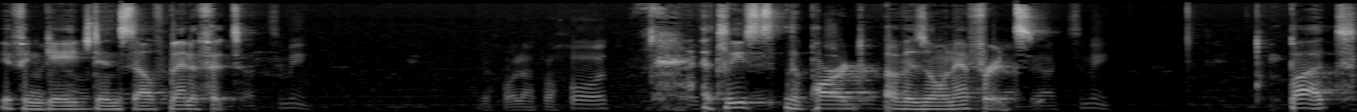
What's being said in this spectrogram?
if engaged in self benefit. At least the part of his own efforts. But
